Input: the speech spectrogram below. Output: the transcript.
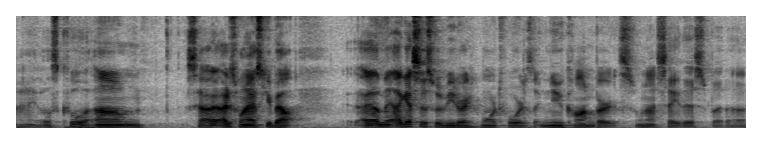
All right, well, it's cool. Um, so I, I just want to ask you about. I mean, I guess this would be directed more towards like new converts when I say this, but uh,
